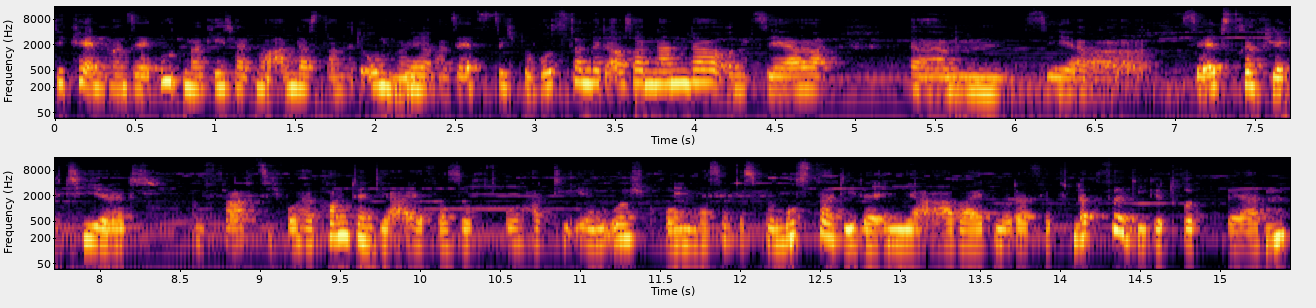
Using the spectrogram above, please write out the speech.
die kennt man sehr gut. Man geht halt nur anders damit um. Man, Ja. man setzt sich bewusst damit auseinander und sehr, ähm, sehr selbstreflektiert und fragt sich, woher kommt denn die Eifersucht? Wo hat die ihren Ursprung? Was sind das für Muster, die da in mir arbeiten oder für Knöpfe, die gedrückt werden,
